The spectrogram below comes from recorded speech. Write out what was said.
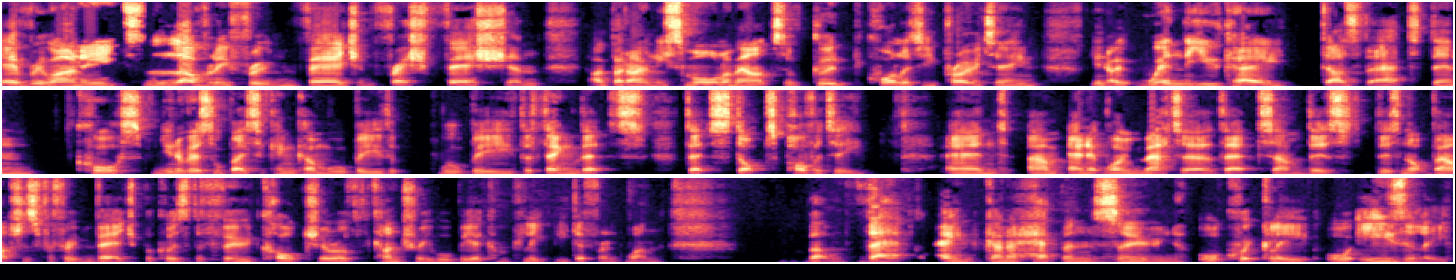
everyone eats lovely fruit and veg and fresh fish, and uh, but only small amounts of good quality protein. You know when the UK does that, then of course universal basic income will be the will be the thing that's that stops poverty, and um, and it won't matter that um, there's there's not vouchers for fruit and veg because the food culture of the country will be a completely different one. But that ain't going to happen soon or quickly or easily.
